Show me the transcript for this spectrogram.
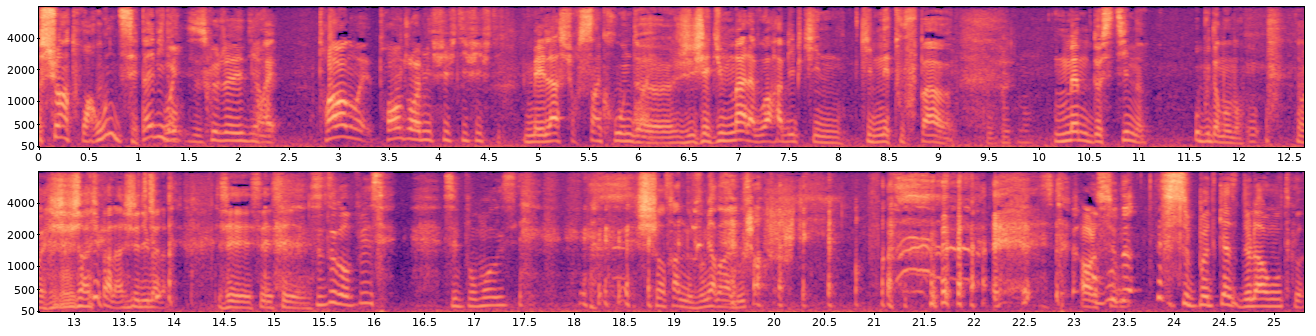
Sur un 3 rounds, c'est pas évident. Oui, c'est ce que j'allais dire. Ouais. 3 rounds, ouais. 3 rounds, j'aurais mis 50-50. Mais là, sur 5 rounds, Ouais. euh, j'ai du mal à voir Habib qui, qui n'étouffe pas, euh, Complètement. même Dustin, au bout d'un moment. Ouais, je- j'arrive pas là, j'ai du mal. C'est- c'est- Surtout qu'en plus, c'est pour moi aussi. Je suis en train de me vomir dans la bouche. Au bout ce, podcast de la honte, quoi.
